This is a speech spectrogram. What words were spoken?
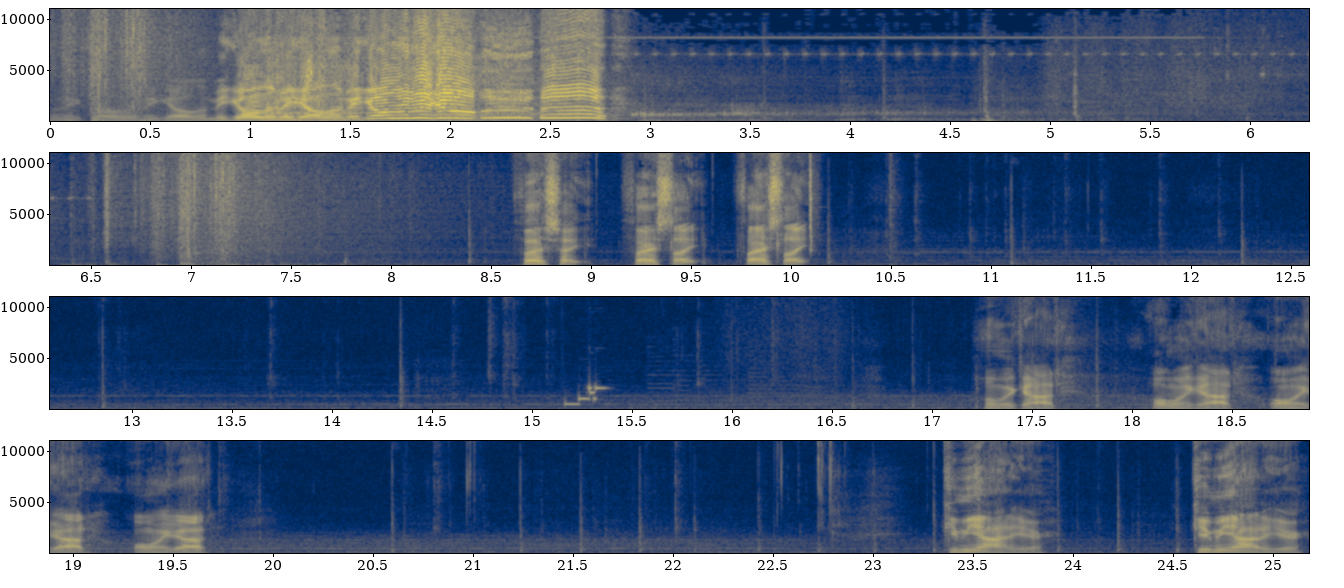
Let me go, let me go, let me go, let me go, let me go, let me go! Ah! Flashlight, flashlight, flashlight. my god. Oh my god. Oh my god. Oh my god. Get me out of here. Get me out of here.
